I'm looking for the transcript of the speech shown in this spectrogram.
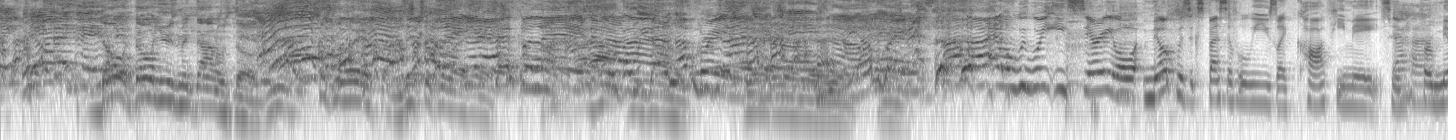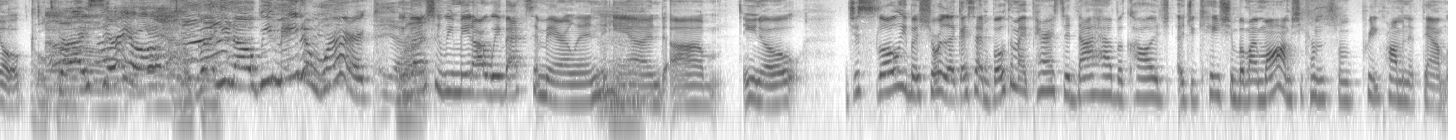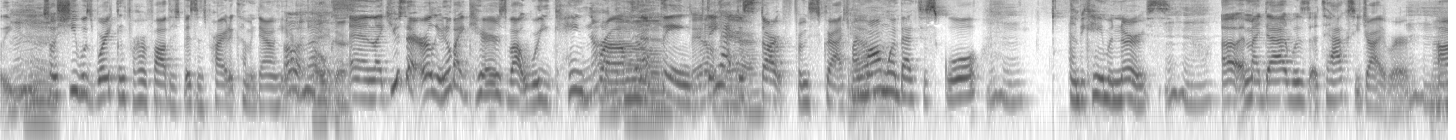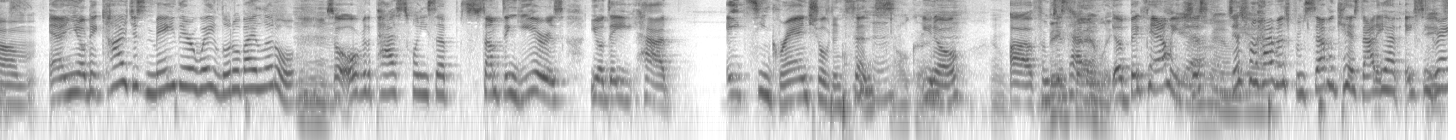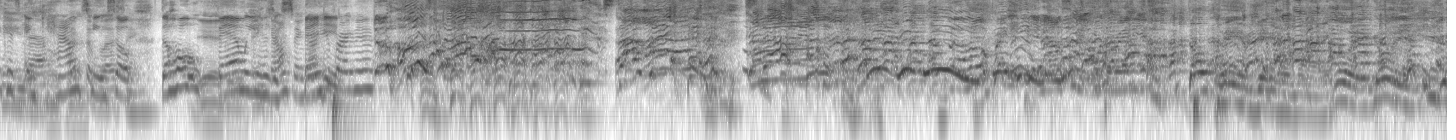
don't don't use McDonald's though. Chick Fil A or something. Chick Fil A. Chick-fil-A. No, we done upgraded. Upgraded. And when we would eat cereal, milk was expensive when we used like coffee mates and Uh-huh. for milk Okay. for our cereal. But you know, we made it work. Yeah. Eventually, we made our way back to Maryland, and um, you know. Just slowly but surely, like I said, both of my parents did not have a college education, but my mom, she comes from a pretty prominent family, so she was working for her father's business prior to coming down here. Oh, nice. Okay. And like you said earlier, nobody cares about where you came No, from. no. Nothing. They They, don't had to start from scratch. My mom went back to school and became a nurse. Uh, and my dad was a taxi driver. Um, and you know, they kind of just made their way little by little. So over the past twenty something years, you know, they had eighteen grandchildren since. Okay. You know. Uh, from Big just family. having a big family, Yeah. just Family, just from yeah. having from seven kids. Now they have 18, 18, grandkids yeah. and counting. So the whole Yeah, it is. family has Counting, are you expanded. pregnant? Don't play him, Jay. Mine. Go ahead, go ahead. You go.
